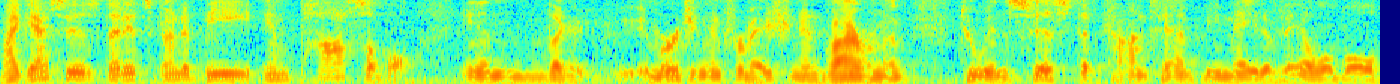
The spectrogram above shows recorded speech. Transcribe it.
My guess is that it's going to be impossible in the emerging information environment to insist that content be made available,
